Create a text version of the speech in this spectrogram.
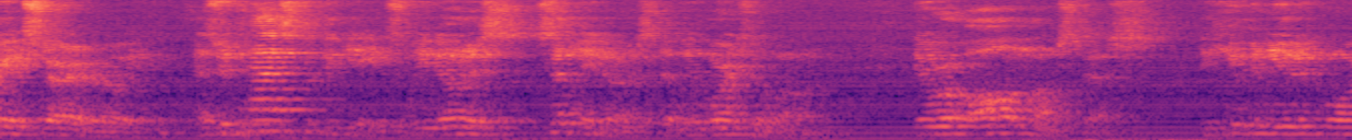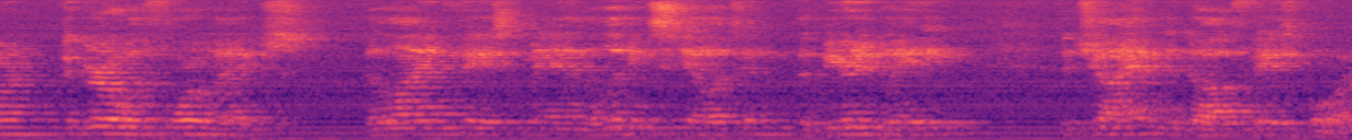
parade started early. As we passed through the gates, we noticed, suddenly noticed that we weren't alone. They were all amongst us. The human unicorn, the girl with four legs, the lion-faced man, the living skeleton, the bearded lady, the giant, and the dog-faced boy.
